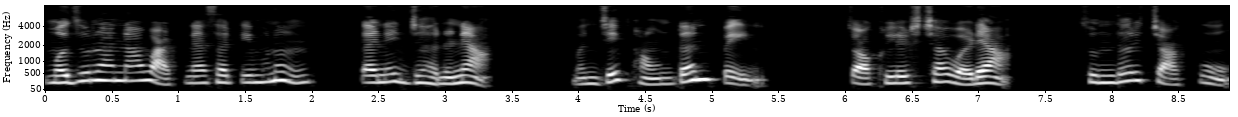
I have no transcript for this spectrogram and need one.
मजुरांना वाटण्यासाठी म्हणून त्याने झरण्या म्हणजे फाउंटन पेन चॉकलेट्सच्या वड्या सुंदर चाकू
